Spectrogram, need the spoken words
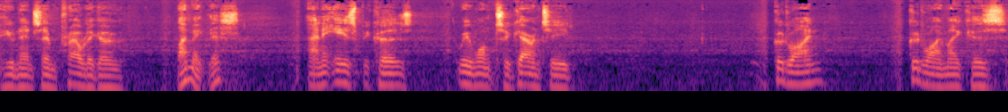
he would then say proudly go, I make this. And it is because we want to guarantee good wine, good winemakers,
